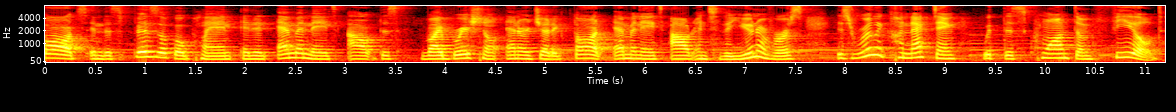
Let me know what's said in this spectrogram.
thoughts in this physical plane and it emanates out this vibrational energetic thought emanates out into the universe is really connecting with this quantum field,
